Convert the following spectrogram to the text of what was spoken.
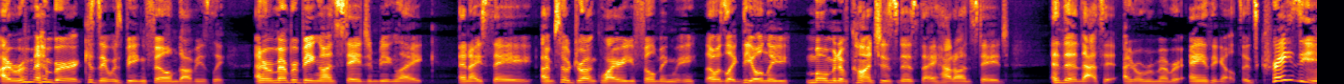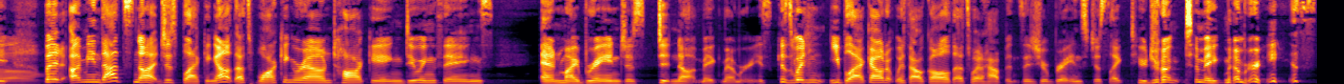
I remember because it was being filmed, obviously, and I remember being on stage and being like, and I say, "I'm so drunk. Why are you filming me?" That was like the only moment of consciousness that I had on stage. And then that's it. I don't remember anything else. It's crazy. Oh. But I mean, that's not just blacking out. That's walking around, talking, doing things. And my brain just did not make memories. Because when you black out with alcohol, that's what happens is your brain's just like too drunk to make memories.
